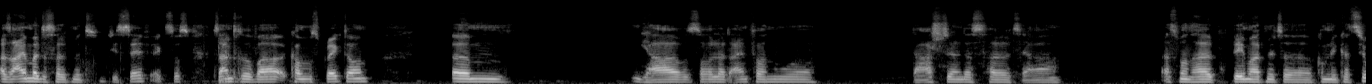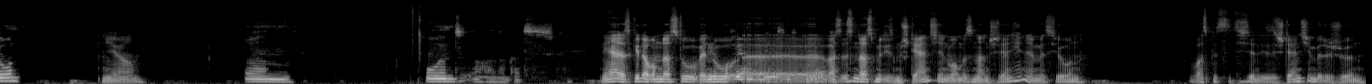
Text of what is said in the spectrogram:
Also einmal das halt mit die Safe Access. Das andere war Commons Breakdown. Ähm, ja, soll halt einfach nur darstellen, dass halt, ja, dass man halt Probleme hat mit der Kommunikation. Ja. Ähm, und, oh mein Gott. Ja, es geht darum, dass du, wenn du, äh, genau. was ist denn das mit diesem Sternchen? Warum ist denn da ein Sternchen in der Mission? Auf was bezieht sich denn dieses Sternchen, bitteschön?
